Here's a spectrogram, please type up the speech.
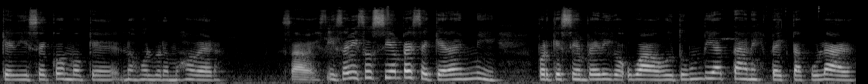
que dice como que nos volveremos a ver, ¿sabes? Y ese aviso siempre se queda en mí porque siempre digo, wow, hoy tuve un día tan espectacular,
